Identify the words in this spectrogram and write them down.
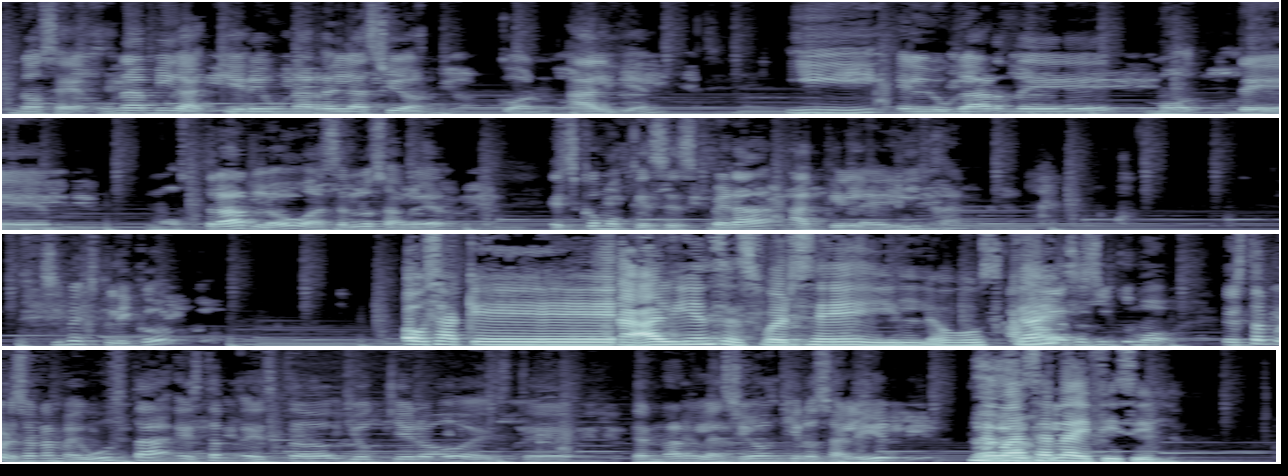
No sé, una amiga quiere una relación con alguien y en lugar de, de mostrarlo o hacerlo saber, es como que se espera a que la elijan. ¿Sí me explico? O sea, que alguien se esfuerce y lo busca. es así como, esta persona me gusta, esta, esto, yo quiero este, tener una relación, quiero salir. Me va a hacer la difícil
